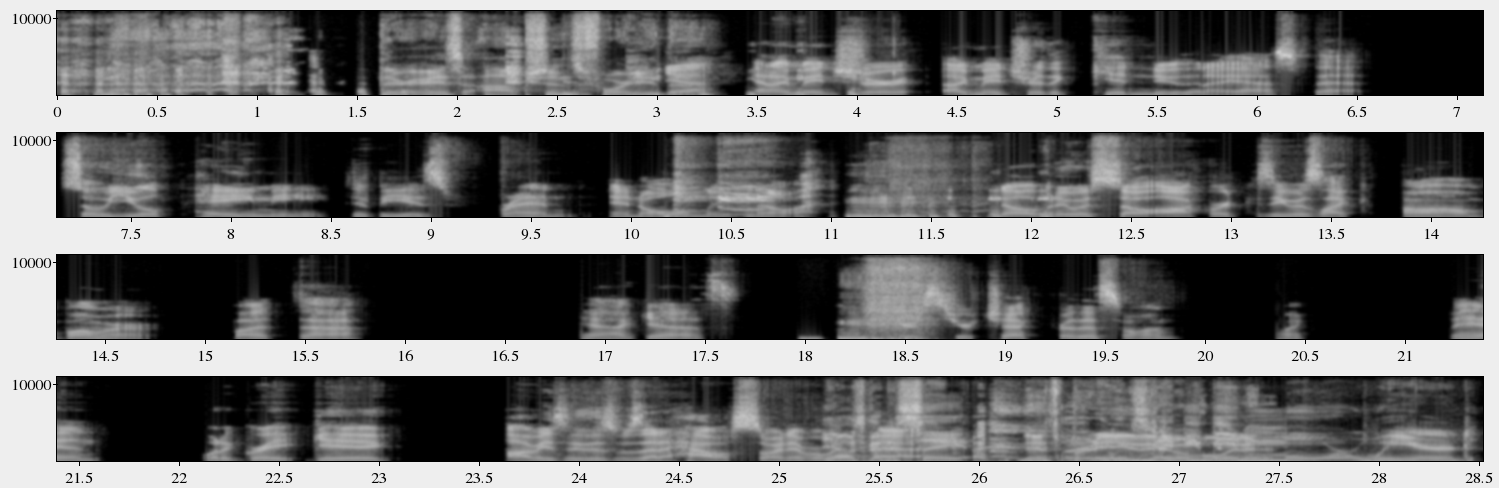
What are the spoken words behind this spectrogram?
there is options for you. yeah and i made sure i made sure the kid knew that i asked that. So you'll pay me to be his friend and only no. No but it was so awkward because he was like oh bummer. But uh yeah i guess. Here's your check for this one. I'm like man what a great gig obviously this was at a house so i never yeah, I was going to say it's pretty it would easy to maybe avoid be it. more weird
